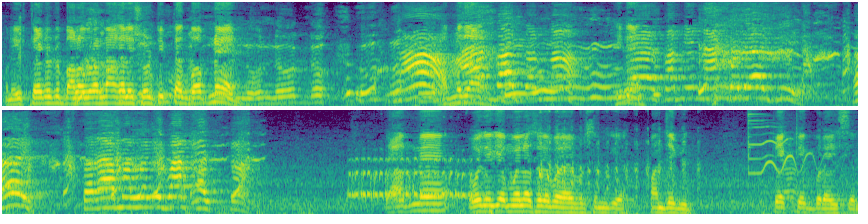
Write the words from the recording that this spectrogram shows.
মানে ইফতারটা একটু ভালো করে না খেলে শরীর ঠিক থাকব আপনি না। আপনি তোরা আমার লাগে বার খাইছ না। আপনি ওই দিকে মহিলা ছেলে বড়াই পড়ছেন গিয়ে পাঞ্জাবি টেক টেক বড়াইছেন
